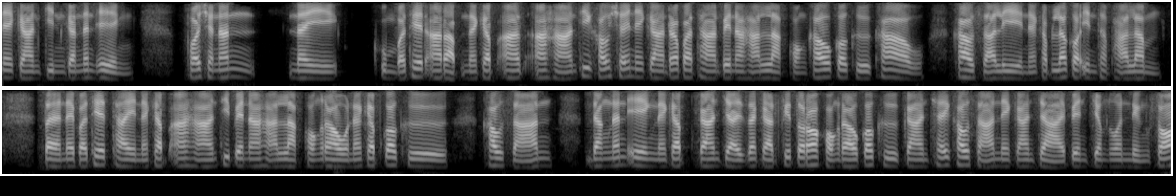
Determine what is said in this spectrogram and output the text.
ในการกินกันนั่นเอง เพราะฉะนั้นใน กลุ่มประเทศอาหรับนะครับอาอาหารที่เขาใช้ในการรับประทานเป็นอาหารหลักของเขาก็คือข้าวข้าวสาลีนะครับ แล้วก็อินทผลัม แต่ในประเทศไทยนะครับ อาหารที่เป็นอาหารหลักของเรานะครับ ก็คือข้าวสาร ดังนั้นเองนะครับ การจ่ายสกัดฟิตรอของเราก็คือการใช้ข้าวสารในการจ่ายเป็นจำนวนหนึ่งซ้อ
